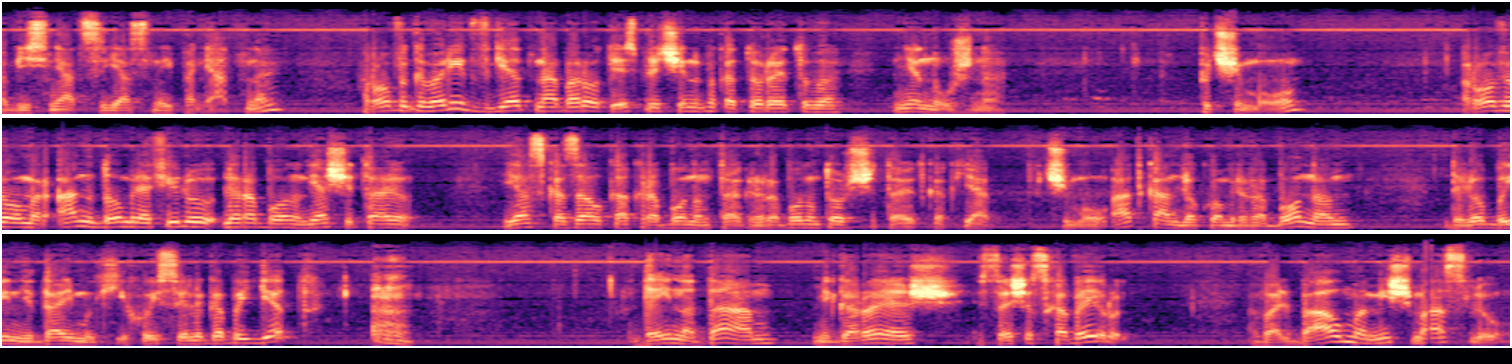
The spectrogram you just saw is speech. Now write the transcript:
объясняться ясно и понятно. Рова говорит, в гет наоборот, есть причина, по которой этого не нужно. Почему? Рови омар ан домри афилу ле рабонан. Я считаю, я сказал, как рабонан также. Рабонан тоже считают, как я. Почему? Аткан ле комри рабонан, да бы не дай мы хихой сели габы гет. Дей надам мигареш и сэшес хавейруй. Вальбалма мишмаслю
